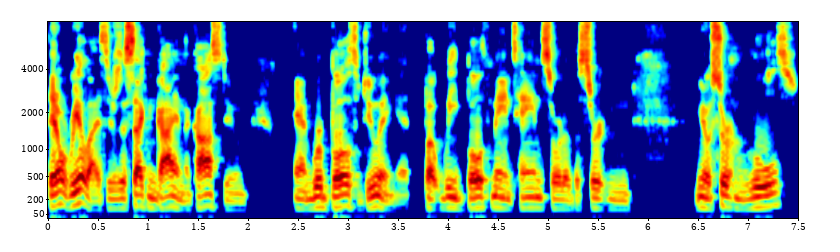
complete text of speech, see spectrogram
they don't realize there's a second guy in the costume and we're both doing it, but we both maintain sort of a certain you know certain rules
